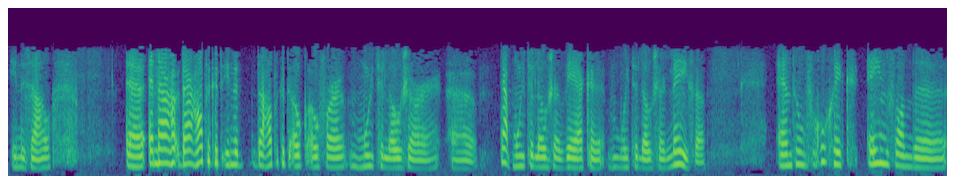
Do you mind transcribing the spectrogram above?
in de zaal. en daar, daar, had ik het in de, daar had ik het ook over moeitelozer ja, moeitelozer werken, moeitelozer leven. En toen vroeg ik een van de.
